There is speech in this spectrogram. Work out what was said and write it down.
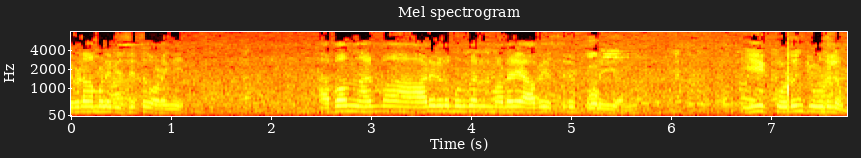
ഇവിടെ നമ്മൾ വിസിറ്റ് തുടങ്ങി. അപ്പം ആളുകൾ മുഴുവൻ വളരെ ആവേശത്തിൽ പോൾ ചെയ്യാണ് ഈ കൊടും ചൂടിലും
